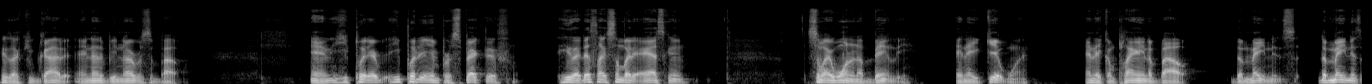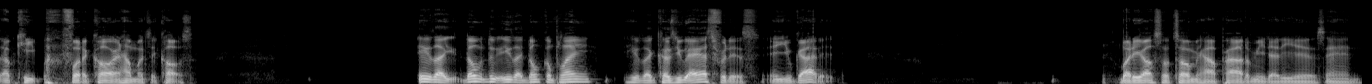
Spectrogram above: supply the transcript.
He's like, you got it. Ain't nothing to be nervous about. And he put every, he put it in perspective. He's like, that's like somebody asking somebody wanting a Bentley and they get one and they complain about the maintenance, the maintenance upkeep for the car and how much it costs. he was like, don't do. He was like, don't complain. He was like, cause you asked for this and you got it. But he also told me how proud of me that he is, and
